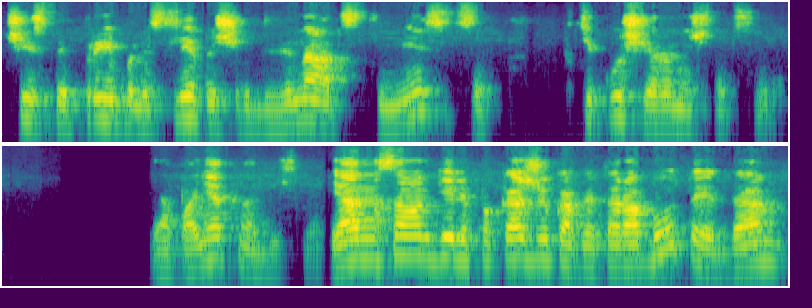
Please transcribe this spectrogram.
чистой прибыли следующих 12 месяцев в текущей рыночной цене. Я понятно объясню? Я на самом деле покажу, как это работает, да,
